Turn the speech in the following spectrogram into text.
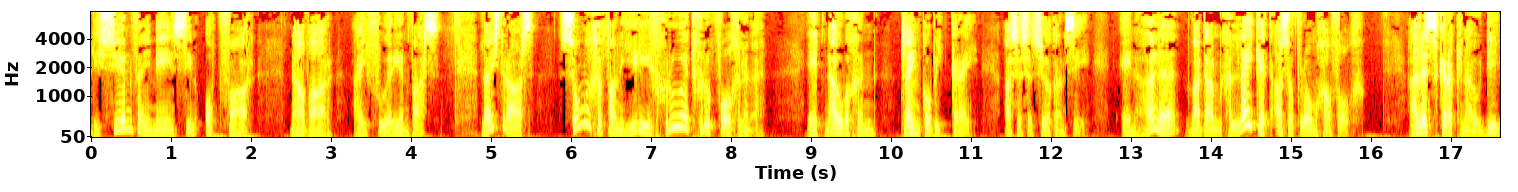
die seun van die mens sien opvaar na waar hy voorheen was? Luisteraars, sommige van hierdie groot groep volgelinge het nou begin klein koppie kry, as ons dit so kan sê. En hulle wat dan gelyk het asof hulle hom gaan volg. Hulle skrik nou, die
